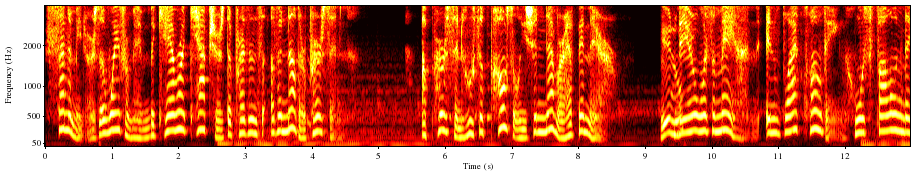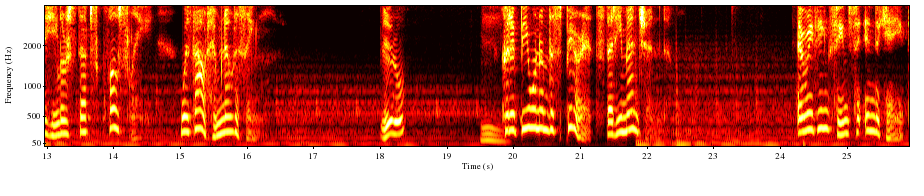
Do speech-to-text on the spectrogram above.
Centimeters away from him, the camera captures the presence of another person. A person who supposedly should never have been there. Yun, no? There was a man in black clothing who was following the healer's steps closely without him noticing. Yun, no? Could it be one of the spirits that he mentioned? Everything seems to indicate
